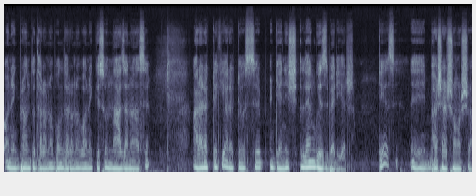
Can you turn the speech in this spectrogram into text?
অনেক ভ্রান্ত ধারণা ভুল ধারণা বা অনেক কিছু না জানা আছে। আর আরেকটা কি? আর একটা হচ্ছে ড্যানিশ ল্যাঙ্গুয়েজ ব্যারিয়ার ঠিক আছে? এই ভাষার সমস্যা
